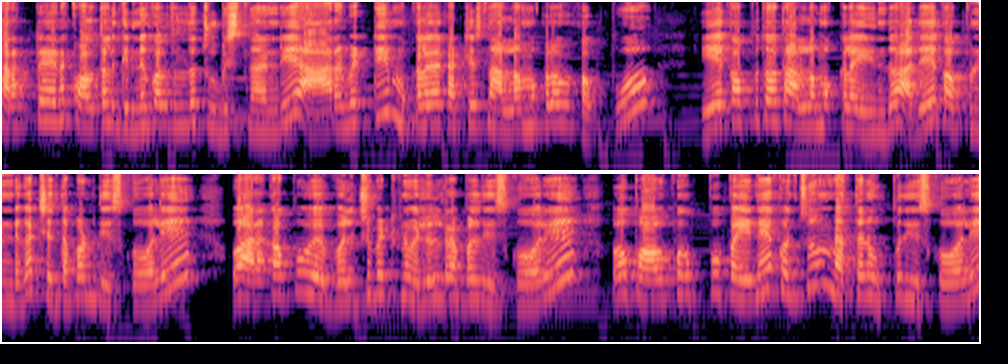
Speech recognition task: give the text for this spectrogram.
కరెక్ట్ అయిన కొలతలు గిన్నె కొలతలతో చూపిస్తున్నానండి ఆరబెట్టి ముక్కలుగా కట్ చేసిన అల్లం ముక్కలు ఒక కప్పు. ఏ కప్పుతో అల్లం ముక్కలు అయిందో అదే కప్పు నిండుగా చింతపండు తీసుకోవాలి. ఓ అరకప్పు వెలుచు పెట్టుకుని వెల్లుల్లి రబ్బలు తీసుకోవాలి. ఓ పావు కప్పు పైనే కొంచెం మెత్తని ఉప్పు తీసుకోవాలి.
